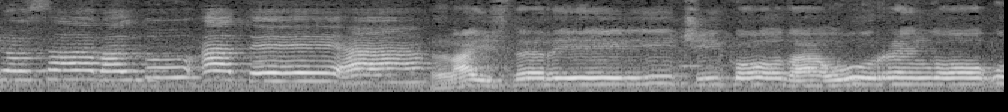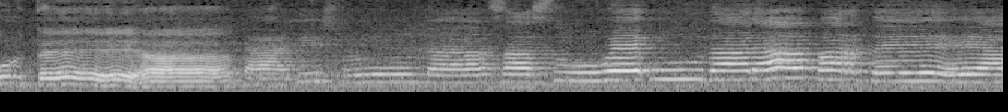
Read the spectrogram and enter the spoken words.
berriro zabaldu atea. Laizter iritsiko da urrengo urtea. Ta disfruta zazue udara partea.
